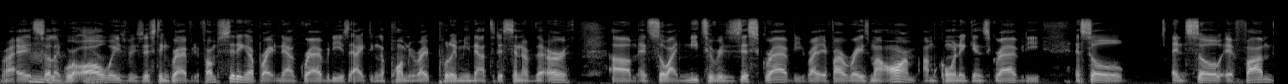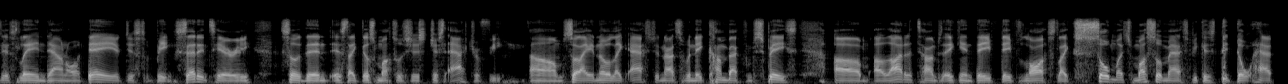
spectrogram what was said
right? Mm, so like we're always resisting gravity. If I'm sitting up right now, gravity is acting upon me, right, pulling me down to the center of the earth, um, and so I need to resist gravity, right? If I raise my arm, I'm going against gravity, and so and so if I'm just laying down all day, just being sedentary, so then it's like those muscles just just atrophy. Um, so I know like astronauts when they come back from space, um, a lot of times again they've they've lost like so much muscle mass because they don't have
